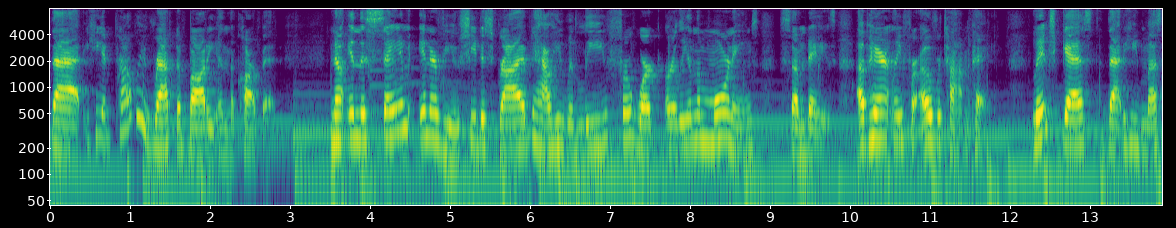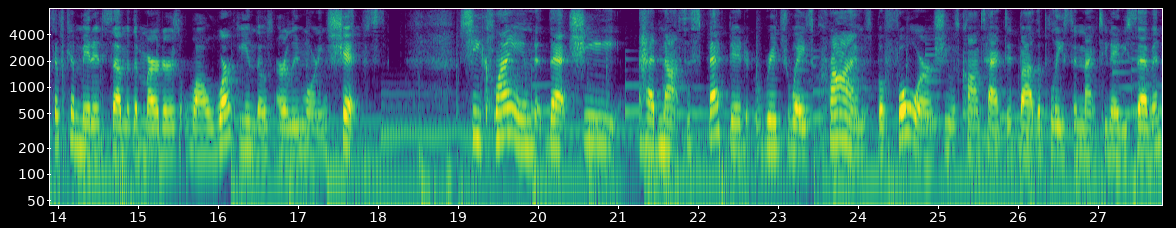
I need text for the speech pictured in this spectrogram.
that he had probably wrapped a body in the carpet. Now, in the same interview, she described how he would leave for work early in the mornings some days, apparently for overtime pay. Lynch guessed that he must have committed some of the murders while working those early morning shifts. She claimed that she had not suspected Ridgway's crimes before she was contacted by the police in 1987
